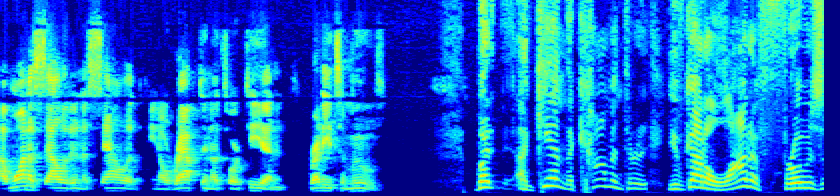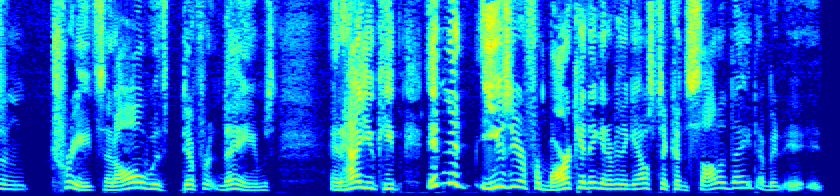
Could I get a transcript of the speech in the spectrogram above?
I want a salad in a salad, you know, wrapped in a tortilla and ready to move. But again, the common thread: you've got a lot of frozen treats, and all with different names and how you keep isn't it easier for marketing and everything else to consolidate? I mean it,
